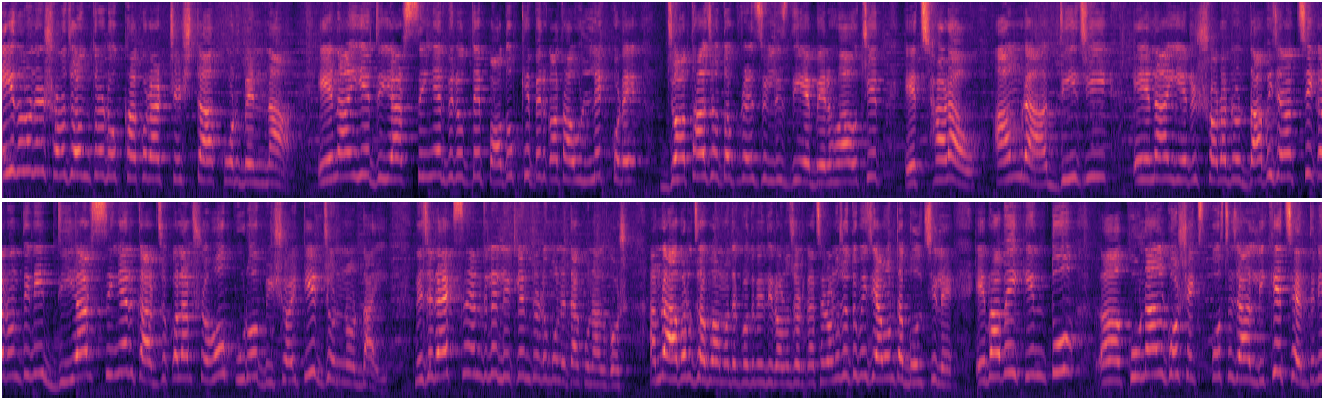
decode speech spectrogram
এই ধরনের ষড়যন্ত্র রক্ষা করার চেষ্টা করবেন না। এনআইএ ডিআর সিং এর বিরুদ্ধে পদক্ষেপের কথা উল্লেখ করে যথাযথ প্রেস রিলিজ দিয়ে বের হওয়া উচিত। এছাড়াও আমরা ডিজি এনআই এর সরানোর দাবি জানাচ্ছি, কারণ তিনি ডিআর সিং এর কার্যকলাপ সহ পুরো বিষয়টির জন্য দায়ী। নিজের এক্স হ্যান্ডেলে লিখলেন তৃণমূল নেতা কুণাল ঘোষ। আমরা আবারও যাব আমাদের প্রতিনিধি রণজর কাছে। রণজয় তুমি যেমনটা বলছিলে, এভাবেই কিন্তু কুণাল ঘোষ এক্সপোস্টে যা লিখেছেন, তিনি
